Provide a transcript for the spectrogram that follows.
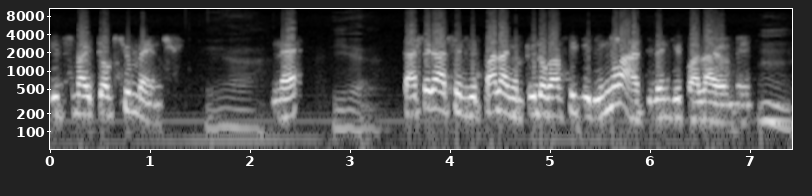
it's my document yeah. ne? Yeah. Kahle kahle ngibhala ngempilo kafikile incwadi lengibhalayo mina. Mm.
